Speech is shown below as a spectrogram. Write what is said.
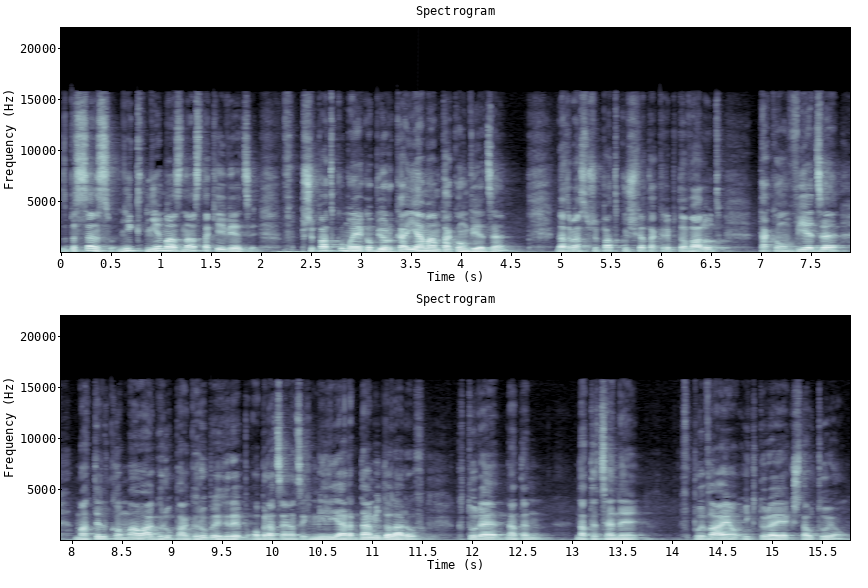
Jest bez sensu. Nikt nie ma z nas takiej wiedzy. W przypadku mojego biurka ja mam taką wiedzę, natomiast w przypadku świata kryptowalut taką wiedzę ma tylko mała grupa grubych ryb obracających miliardami dolarów, które na, ten, na te ceny wpływają i które je kształtują.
